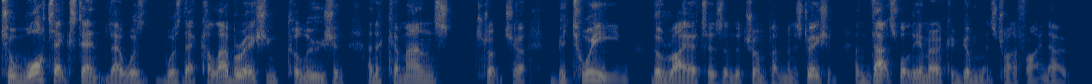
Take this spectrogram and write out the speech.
to what extent there was, was there collaboration, collusion, and a command structure between the rioters and the Trump administration. And that's what the American government's trying to find out.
